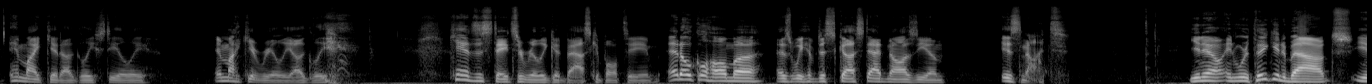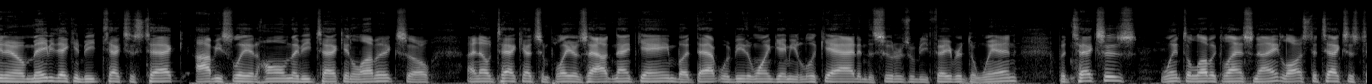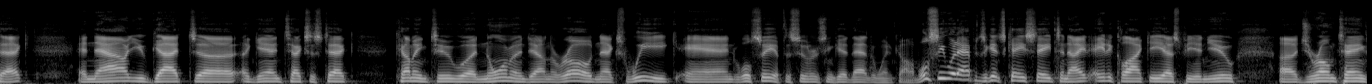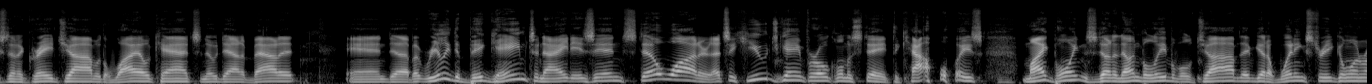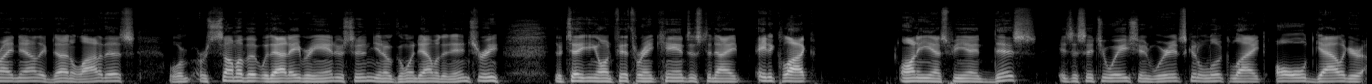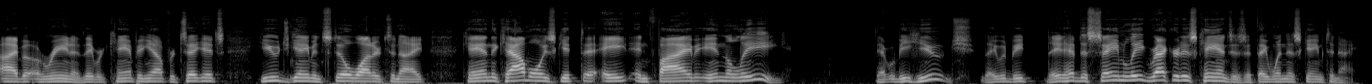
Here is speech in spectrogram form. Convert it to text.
It might get ugly, Steely. It might get really ugly. Kansas State's a really good basketball team. And Oklahoma, as we have discussed ad nauseum, is not. You know, and we're thinking about, you know, maybe they can beat Texas Tech. Obviously, at home, they beat Tech in Lubbock. So I know Tech had some players out in that game, but that would be the one game you look at, and the Sooners would be favored to win. But Texas went to Lubbock last night, lost to Texas Tech. And now you've got, uh, again, Texas Tech coming to uh, Norman down the road next week, and we'll see if the Sooners can get that in the win column. We'll see what happens against K State tonight, 8 o'clock ESPNU. Uh, Jerome Tang's done a great job with the Wildcats, no doubt about it. And uh, but really, the big game tonight is in Stillwater. That's a huge game for Oklahoma State. The Cowboys, Mike Boynton's done an unbelievable job. They've got a winning streak going right now. They've done a lot of this, or, or some of it, without Avery Anderson. You know, going down with an injury. They're taking on fifth-ranked Kansas tonight, eight o'clock on ESPN. This is a situation where it's going to look like old Gallagher Iba Arena. They were camping out for tickets. Huge game in Stillwater tonight. Can the Cowboys get to eight and five in the league? That would be huge. They would be. They'd have the same league record as Kansas if they win this game tonight.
